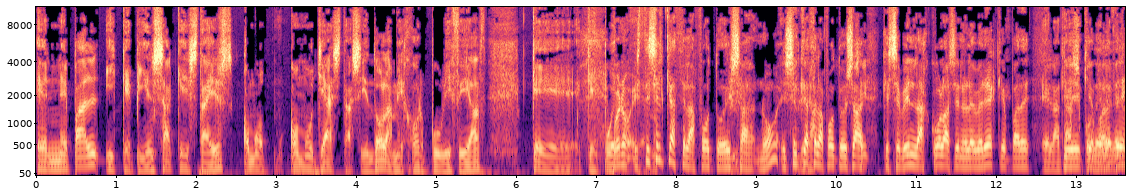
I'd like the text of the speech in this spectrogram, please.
en Nepal y que piensa que esta es como, como ya está siendo la mejor publicidad que, Bueno, este es el que hace la foto esa, ¿no? Es el que hace la foto esa que se ven las colas en el Everest que, parece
